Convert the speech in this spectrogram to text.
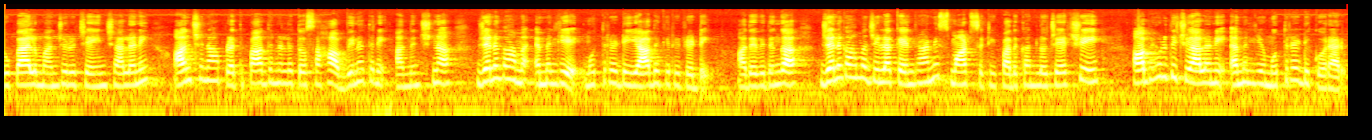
రూపాయలు మంజూరు చేయించాలని అంచనా ప్రతిపాదనలతో సహా వినతిని అందించిన జనగామ ఎమ్మెల్యే ముత్తిరెడ్డి యాదగిరి రెడ్డి. అదేవిధంగా జనగామ జిల్లా కేంద్రాన్ని స్మార్ట్ సిటీ పథకంలో చేర్చి అభివృద్ధి చేయాలని ఎమ్మెల్యే ముత్తిరెడ్డి కోరారు.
